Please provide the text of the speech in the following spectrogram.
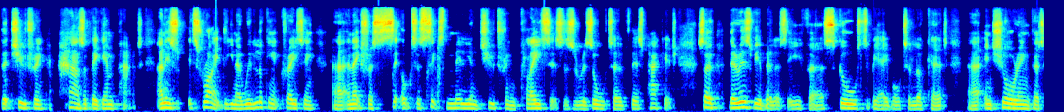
that tutoring has a big impact, and it's it's right that you know we're looking at creating uh, an extra up to six million tutoring places as a result of this package. So there is the ability for schools to be able to look at uh, ensuring that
